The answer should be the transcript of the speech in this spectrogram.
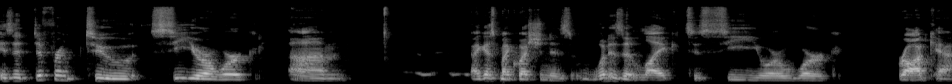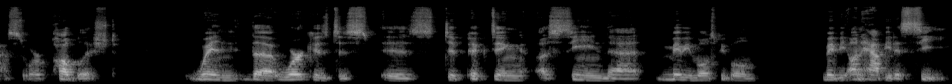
Is it different to see your work? Um, I guess my question is, what is it like to see your work broadcast or published when the work is dis- is depicting a scene that maybe most people may be unhappy to see?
